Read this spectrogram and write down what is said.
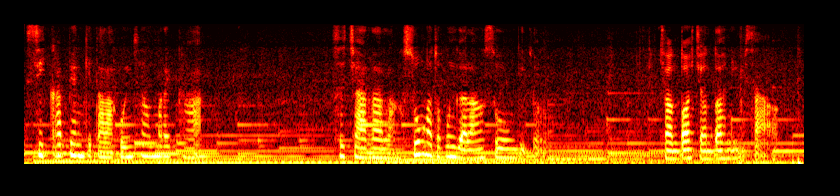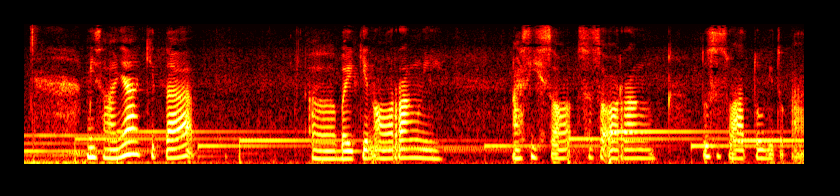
sikap yang kita lakuin sama mereka. Secara langsung ataupun gak langsung gitu loh. Contoh-contoh nih misal. Misalnya kita uh, baikin orang nih ngasih so seseorang tuh sesuatu gitu kan.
